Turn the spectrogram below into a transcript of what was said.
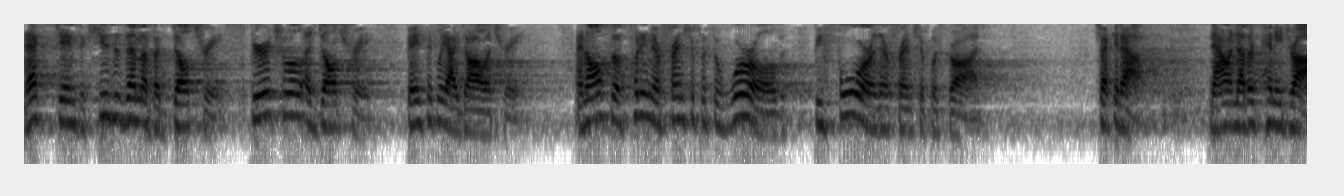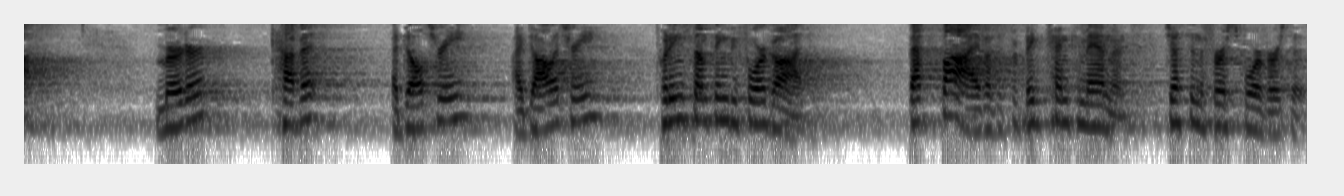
Next, James accuses them of adultery, spiritual adultery, basically idolatry, and also of putting their friendship with the world before their friendship with God. Check it out. Now another penny drops. Murder, covet, adultery, idolatry, putting something before God. That's five of the big Ten Commandments just in the first four verses.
